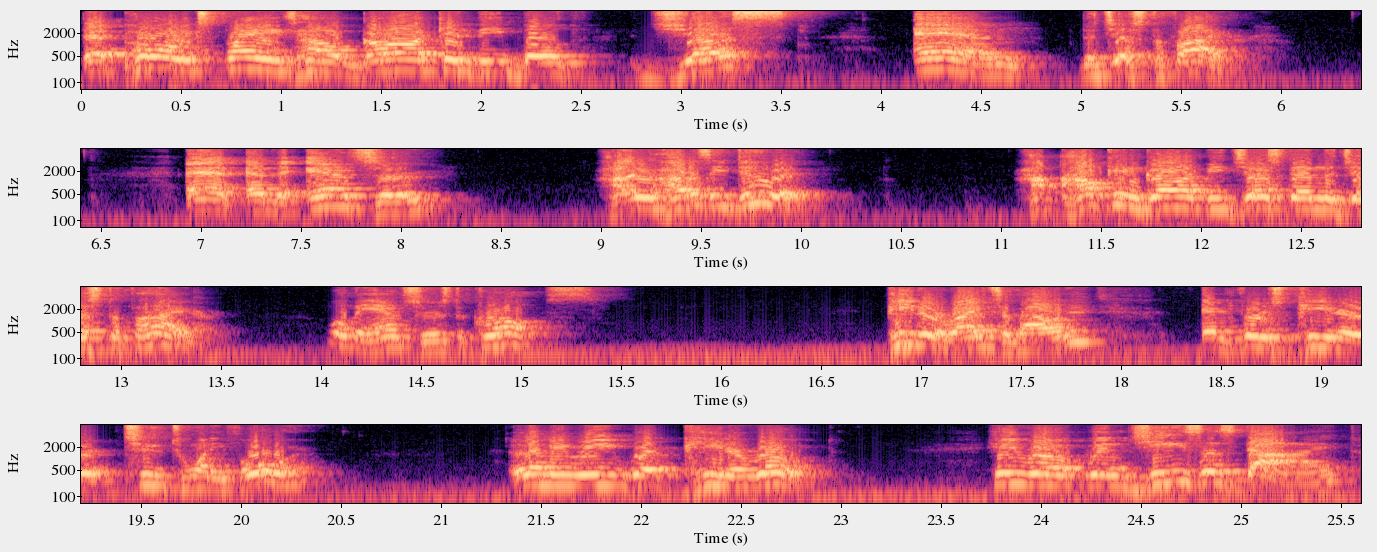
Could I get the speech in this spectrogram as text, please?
that Paul explains how God can be both just and the justifier. And, and the answer, how, how does he do it? How, how can God be just and the justifier? Well, the answer is the cross. Peter writes about it in 1 Peter 2.24. Let me read what Peter wrote. He wrote, when Jesus died,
